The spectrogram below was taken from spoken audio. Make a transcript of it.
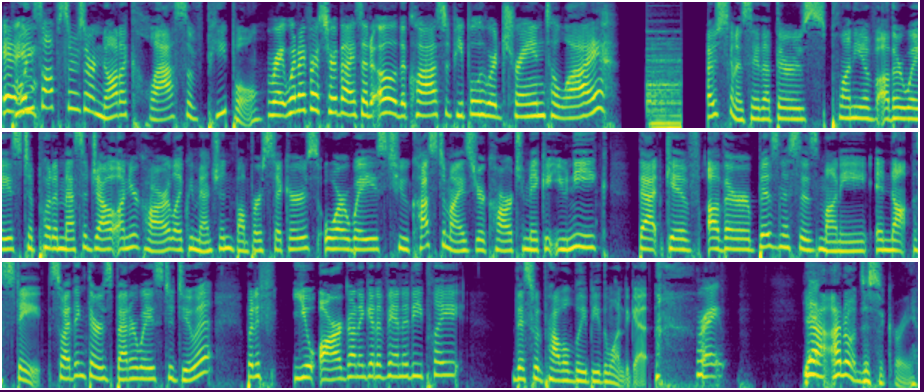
And- and- Police officers are not a class of people. right. When I first heard that, I said, "Oh, the class of people who are trained to lie." I was just going to say that there's plenty of other ways to put a message out on your car, like we mentioned, bumper stickers, or ways to customize your car to make it unique that give other businesses money and not the state. So I think there's better ways to do it. But if you are going to get a vanity plate, this would probably be the one to get. Right. Yeah, I don't disagree.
